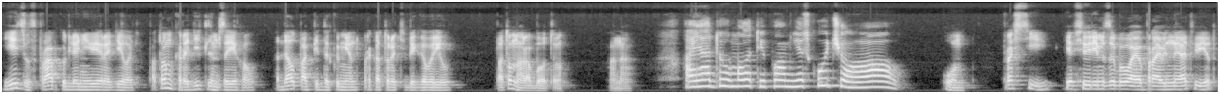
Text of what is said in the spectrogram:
Ездил справку для универа делать, потом к родителям заехал, отдал папе документ, про который тебе говорил, потом на работу. Она. А я думала, ты по мне скучал. Он. Прости, я все время забываю правильный ответ.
